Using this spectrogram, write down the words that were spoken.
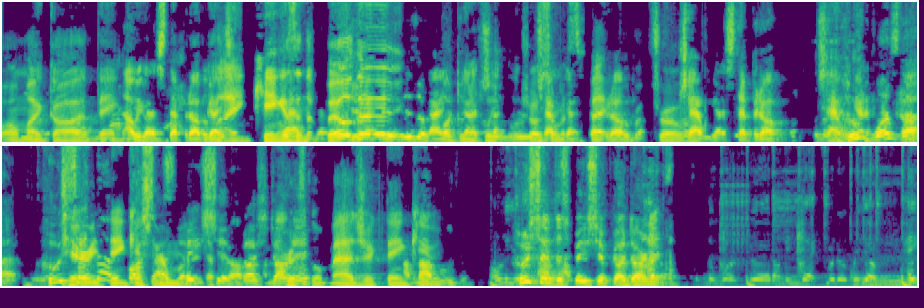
Oh my god, thank Now we gotta step it up, The guys. Lion King is in the Dude, that building. is a Guys, fucking gotta check- queen. Show Chat, some we gotta step respect it up. for retro. Chat, we gotta step it up. Chat, we Who was step up. that? Who Terry, sent that thank you so much. spaceship? Gosh I'm not darn it. Crystal Magic, thank I'm not you. Losing. Who sent the spaceship? God darn it. I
